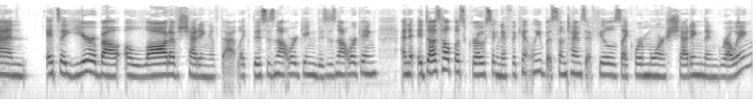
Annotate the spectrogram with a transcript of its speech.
And it's a year about a lot of shedding of that. Like, this is not working, this is not working. And it, does help us grow significantly, but sometimes it feels like we're more shedding than growing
